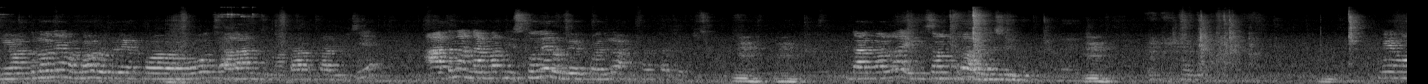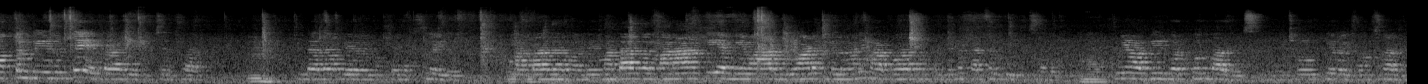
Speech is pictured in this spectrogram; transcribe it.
మేము అందులోనే ఉన్నాం. రెండు వేల రూపాయలు చాలా నుంచి మా తాత కాడ నుంచి. అతను ఆ నెంబర్ తీసుకొని రెండు వేల పట్టా తెచ్చుకున్నాం దానివల్ల ఈ సంవత్సరాలు. మేము. మొత్తం బీడు ఉంటే బాగా ఇచ్చాం సార్. దాదాపు ఇరవై ముప్పై లక్షలు అయ్యింది మా తాత మా తాత మా నాన్నకి మేము ఆరు ఆడపిల్లలు మా గవర్నమెంట్ కింద కట్టలు తీర్చారు మేము ఆ బీడు పట్టుకొని బాగా చేసుకున్నాం ఇప్పుడు ఇరవై సంవత్సరాలు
